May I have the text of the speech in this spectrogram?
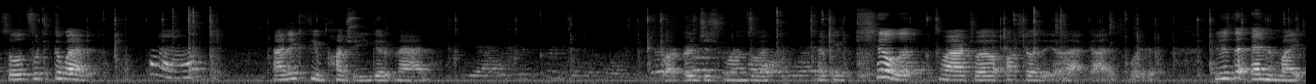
So let's look at the Wabbit. Aww. I think if you punch it, you get it mad. Or, it just runs away. If you kill it, well actually I'll, I'll show you uh, that guys later. Here's the Endermite.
